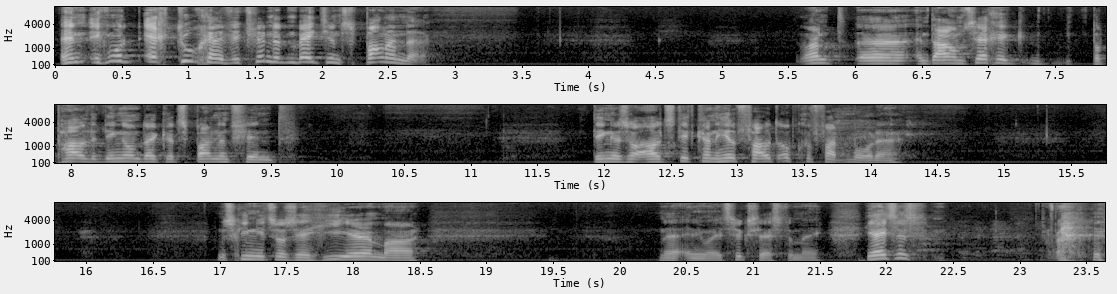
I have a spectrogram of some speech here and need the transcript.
En ik moet echt toegeven, ik vind het een beetje een spannende. Want, uh, en daarom zeg ik bepaalde dingen omdat ik het spannend vind. Dingen zoals, dit kan heel fout opgevat worden. Misschien niet zozeer hier, maar... Nee, anyway, succes ermee. Jezus...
